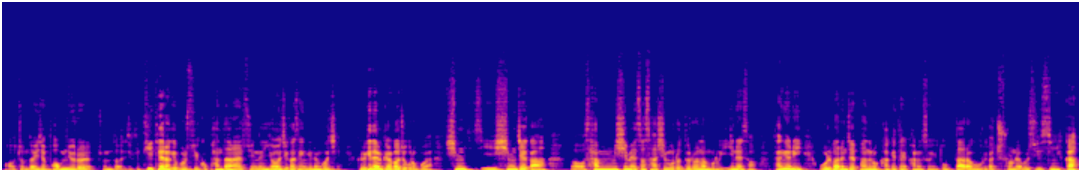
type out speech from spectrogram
어, 좀 더 이제 법률을 좀 더 이렇게 디테일하게 볼 수 있고 판단할 수 있는 여지가 생기는 거지. 그렇게 되면 결과적으로 뭐야? 심, 이 심제가 어, 3심에서 4심으로 늘어남으로 인해서 당연히 올바른 재판으로 가게 될 가능성이 높다라고 우리가 추론해 볼 수 있으니까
